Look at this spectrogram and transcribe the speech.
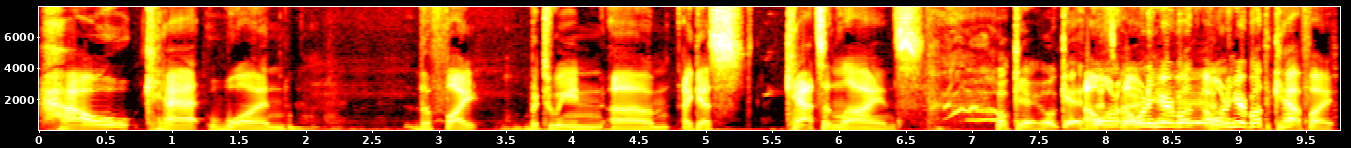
how Cat won the fight between, um, I guess, cats and lions. Okay, okay. I want, I want to hear about, I want to hear about the cat fight.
